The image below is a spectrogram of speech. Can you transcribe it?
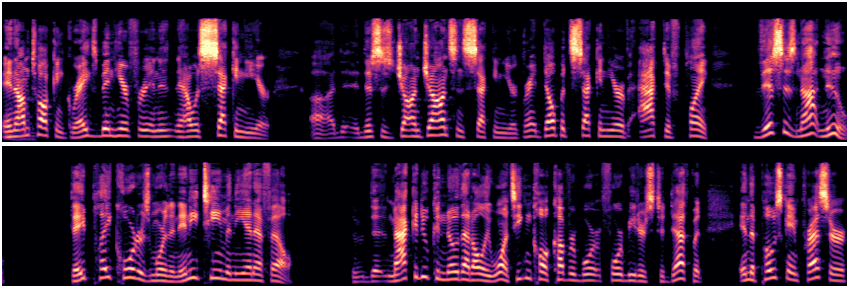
And I'm mm-hmm. talking Greg's been here for now his second year. Uh, th- this is John Johnson's second year, Grant Delpit's second year of active playing. This is not new. They play quarters more than any team in the NFL. The, the, McAdoo can know that all he wants. He can call cover board, four beaters to death. But in the postgame presser,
